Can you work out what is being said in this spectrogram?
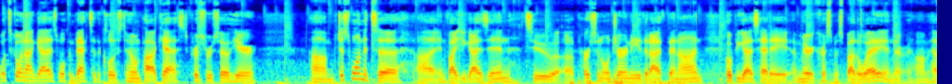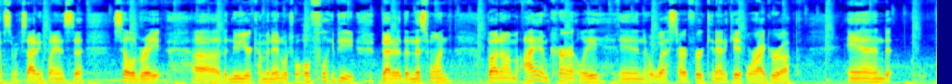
What's going on, guys? Welcome back to the Close to Home podcast. Chris Russo here. Um, just wanted to uh, invite you guys in to a personal journey that I've been on. Hope you guys had a, a Merry Christmas, by the way, and um, have some exciting plans to celebrate uh, the new year coming in, which will hopefully be better than this one. But um, I am currently in West Hartford, Connecticut, where I grew up, and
